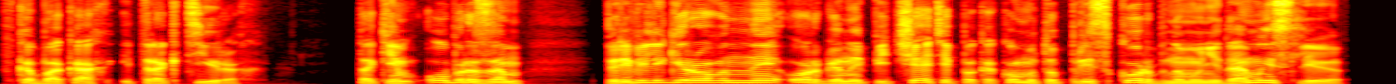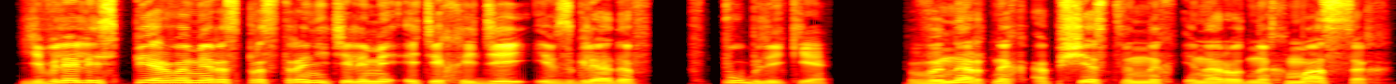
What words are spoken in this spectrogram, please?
в кабаках и трактирах. Таким образом, привилегированные органы печати по какому-то прискорбному недомыслию являлись первыми распространителями этих идей и взглядов в публике, в инертных общественных и народных массах,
